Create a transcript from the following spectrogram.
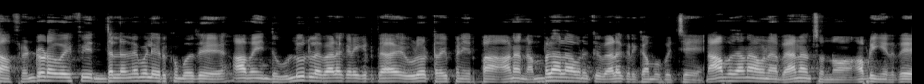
தான் ஃப்ரெண்டோட ஒய்ஃப் இந்த நிலைமையில இருக்கும்போது அவன் இந்த உள்ளூரில் வேலை கிடைக்கிறதுக்காக இவ்வளோ ட்ரை பண்ணியிருப்பான். ஆனால் நம்மளால் அவனுக்கு வேலை கிடைக்காம போச்சு. நாம தானே அவனை வேணாம்னு சொன்னோம் அப்படிங்கிறது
